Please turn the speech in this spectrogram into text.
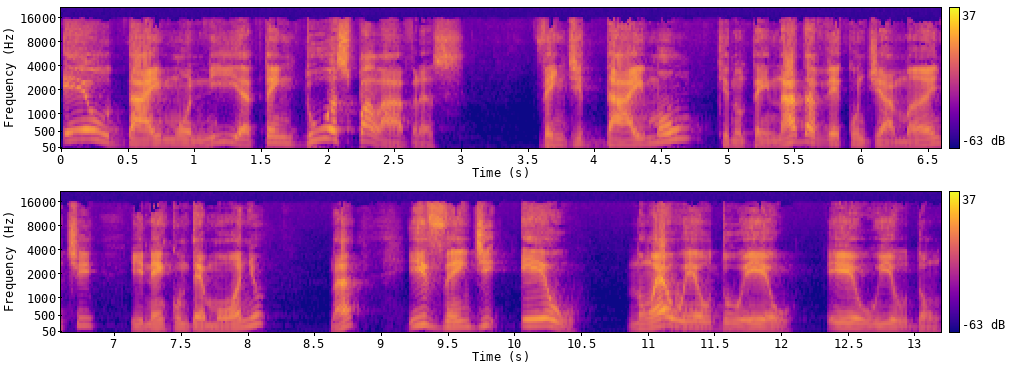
Eudaimonia tem duas palavras. Vem de daimon, que não tem nada a ver com diamante e nem com demônio, né? E vem de eu. Não é o eu do eu, eu, Ildon.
